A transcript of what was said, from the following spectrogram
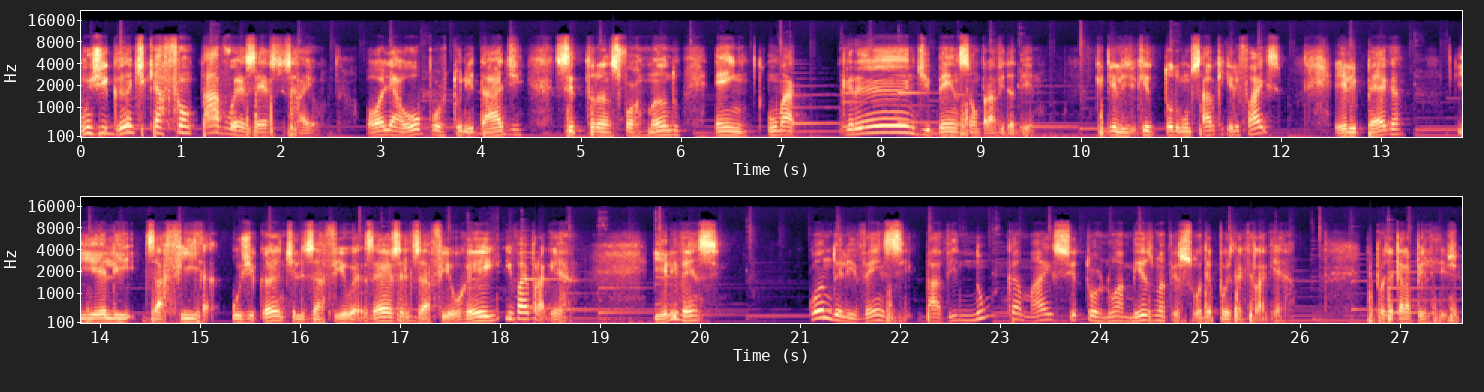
um gigante que afrontava o exército de Israel. Olha a oportunidade se transformando em uma grande bênção para a vida dele. Que, que, ele, que todo mundo sabe o que, que ele faz? Ele pega e ele desafia o gigante, ele desafia o exército, ele desafia o rei e vai para a guerra. E ele vence. Quando ele vence, Davi nunca mais se tornou a mesma pessoa depois daquela guerra, depois daquela peleja.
